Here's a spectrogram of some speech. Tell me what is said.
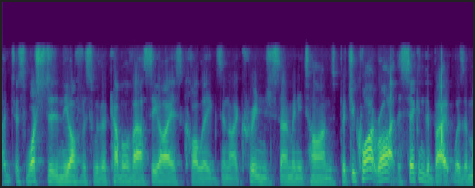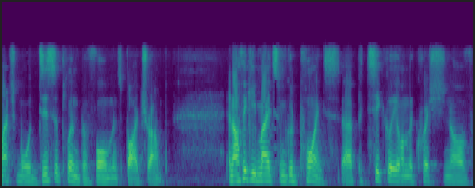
I, just watched it in the office with a couple of our CIS colleagues and I cringed so many times. But you're quite right. The second debate was a much more disciplined performance by Trump. And I think he made some good points, uh, particularly on the question of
